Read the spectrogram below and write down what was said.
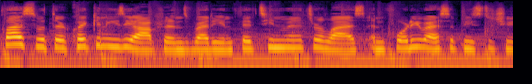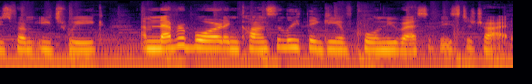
Plus, with their quick and easy options ready in 15 minutes or less, and 40 recipes to choose from each week, I'm never bored and constantly thinking of cool new recipes to try.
